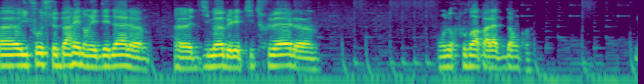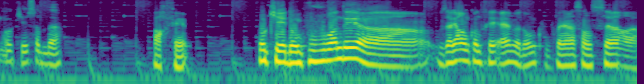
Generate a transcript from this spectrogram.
euh, il faut se barrer dans les dédales euh, d'immeubles et les petites ruelles. euh, on ne retrouvera pas là-dedans, quoi. Ok, ça me va. Parfait. Ok, donc vous vous rendez, euh, vous allez rencontrer Eve, donc vous prenez l'ascenseur euh,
